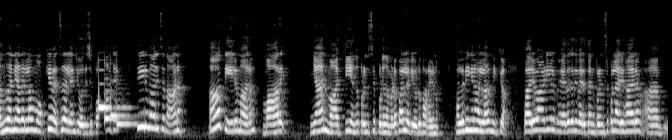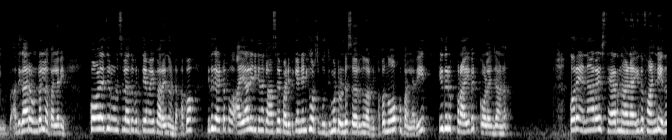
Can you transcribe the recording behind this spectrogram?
അന്ന് തന്നെ അതെല്ലാം ഒക്കെ വെച്ചതല്ലേ? എന്ന് ചോദിച്ചപ്പോൾ അതെ തീരുമാനിച്ചതാണ്. ആ തീരുമാനം മാറി. ഞാൻ മാറ്റി എന്ന് പ്രിൻസിപ്പൾ നമ്മുടെ പല്ലവിയോട് പറയണം. പല്ലവി ഇങ്ങനെ വല്ലാതെ നിൽക്കുക പരിപാടിയിൽ ഭേദഗതി വരുത്താൻ പ്രിൻസിപ്പളിന് അധികാരം അധികാരം ഉണ്ടല്ലോ പല്ലവി. കോളേജ് റൂൾസിൽ അത് കൃത്യമായി പറയുന്നുണ്ട്. അപ്പോൾ ഇത് കേട്ടപ്പോൾ അയാളിരിക്കുന്ന ക്ലാസ്സിൽ പഠിപ്പിക്കാൻ എനിക്ക് കുറച്ച് ബുദ്ധിമുട്ടുണ്ട് സാർ എന്ന് പറഞ്ഞു. അപ്പോൾ നോക്കൂ പല്ലവി ഇതൊരു പ്രൈവറ്റ് കോളേജാണ് കുറേ എൻ ആർ ഐസ് ചേർന്നാണ് ഇത് ഫണ്ട് ചെയ്ത്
